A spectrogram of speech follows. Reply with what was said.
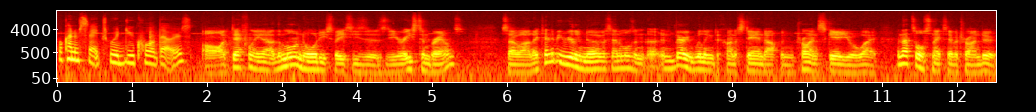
What kind of snakes would you call those? Oh, definitely. Uh, the more naughty species is your eastern browns. So uh, they tend to be really nervous animals and, uh, and very willing to kind of stand up and try and scare you away. And that's all snakes ever try and do.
